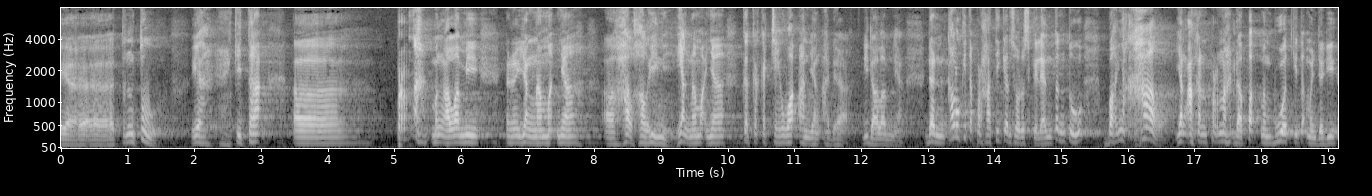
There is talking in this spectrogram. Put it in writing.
ya tentu ya kita uh, pernah mengalami Eh, yang namanya eh, hal-hal uh, ini, yang namanya kekecewaan yang ada di dalamnya. Dan kalau kita perhatikan saudara sekalian, tentu banyak hal yang akan pernah dapat membuat kita menjadi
